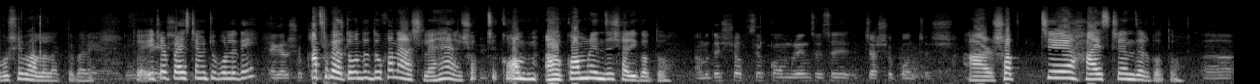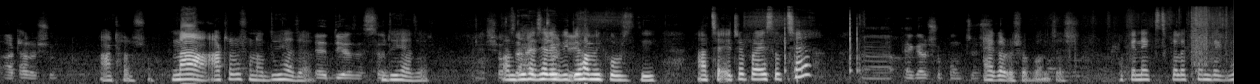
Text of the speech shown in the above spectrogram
অবশ্যই ভালো লাগতে পারে। তো এটার প্রাইসটা আমি একটু বলে দিই। 1150 আচ্ছা ভাই তোমাদের দোকানে আসলে হ্যাঁ সবচেয়ে কম কম রেঞ্জের শাড়ি কত? আমাদের সবচেয়ে কম রেঞ্জ হচ্ছে 450 আর সবচেয়ে হাইস্ট রেঞ্জের কত? আহ, 1800 আঠারোশো। না আঠারোশো না দুই হাজার। এ 2000 স্যার দুই হাজার। দুই হাজারের ভিডিও আমি কোর্স দিই আচ্ছা এটার প্রাইস হচ্ছে? 1150 এগারোশো পঞ্চাশ। ওকে নেক্সট কালেকশন দেখব।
